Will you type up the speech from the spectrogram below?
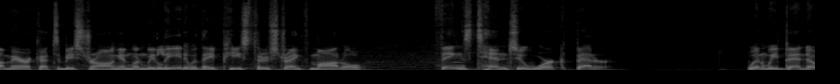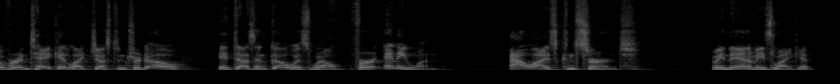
America to be strong, and when we lead with a peace through strength model, things tend to work better. When we bend over and take it like Justin Trudeau, it doesn't go as well for anyone. Allies concerned. I mean, the enemies like it.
